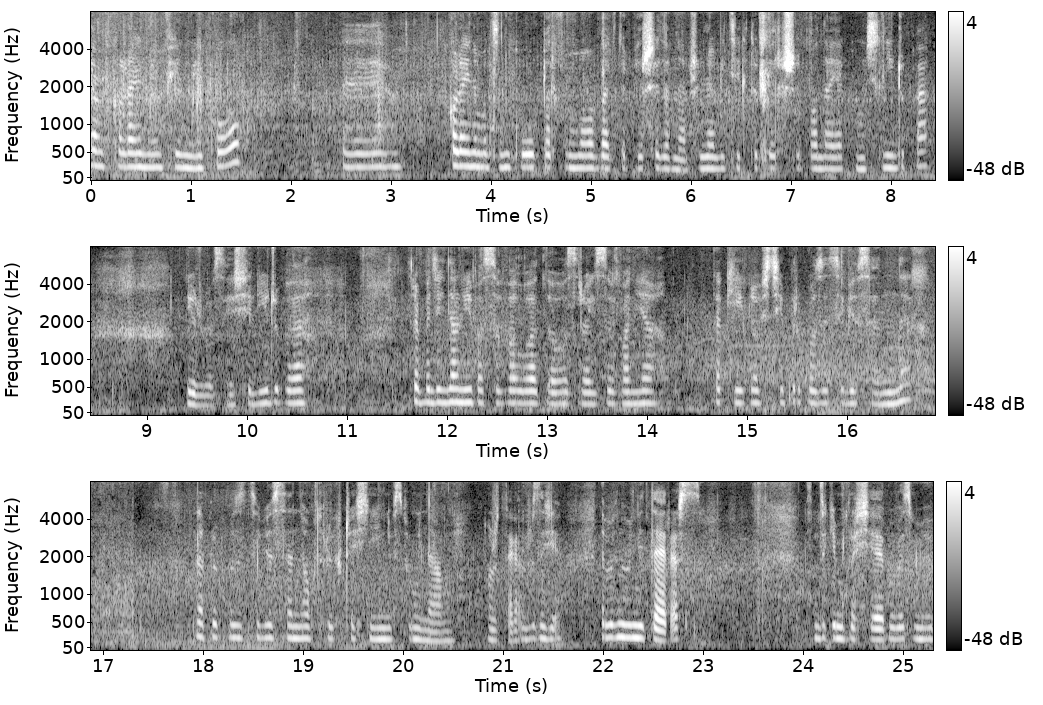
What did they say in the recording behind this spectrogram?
Witam w kolejnym filmiku. Yy, W kolejnym odcinku perfumowe, kto pierwszy zaznaczy. Mianowicie, kto pierwszy poda jakąś liczbę, liczbę w sensie liczbę, która będzie idealnie pasowała do zrealizowania takiej ilości propozycji wiosennych. Dla propozycji wiosennych, o których wcześniej nie wspominałam. Może teraz, w sensie na pewno nie teraz. W takim okresie, powiedzmy,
